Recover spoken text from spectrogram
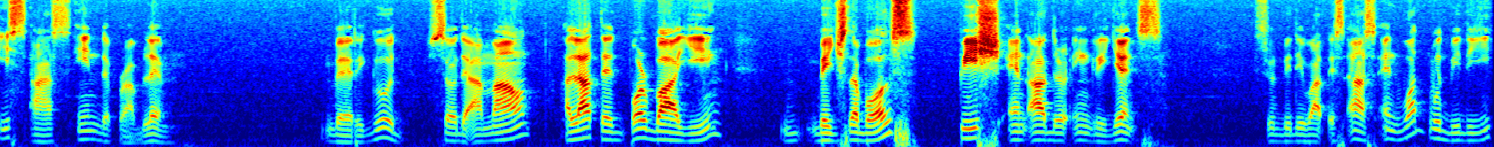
is as in the problem? Very good. So, the amount allotted for buying vegetables, fish, and other ingredients should be the what is as. And what would be the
